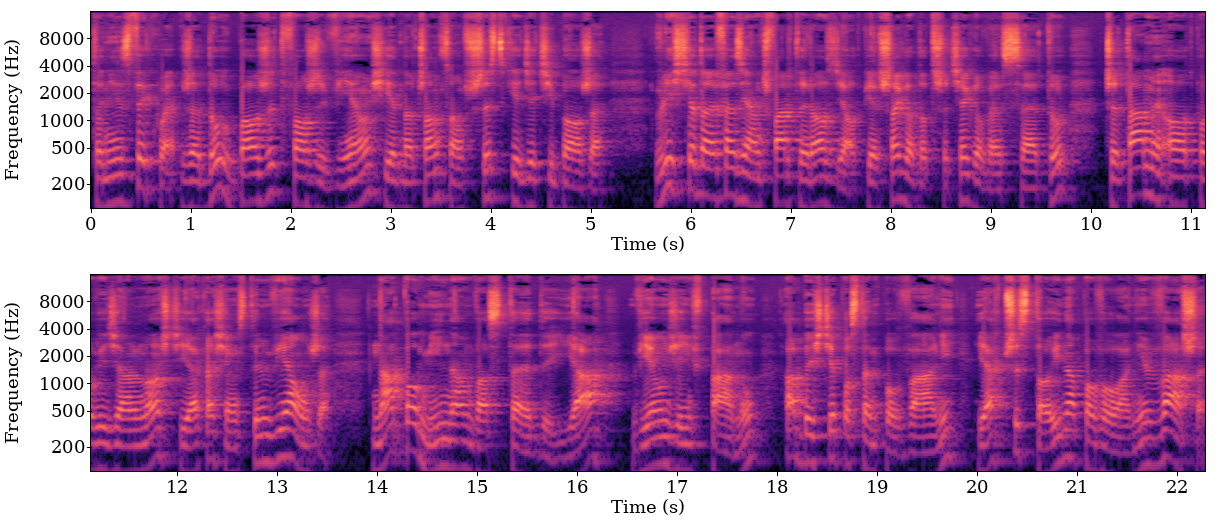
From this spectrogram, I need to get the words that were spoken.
To niezwykłe, że Duch Boży tworzy więź jednoczącą wszystkie dzieci Boże. W liście do Efezjan 4 rozdział od pierwszego do trzeciego wersetu czytamy o odpowiedzialności, jaka się z tym wiąże. Napominam was wtedy, ja, więzień w Panu, abyście postępowali, jak przystoi na powołanie wasze,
